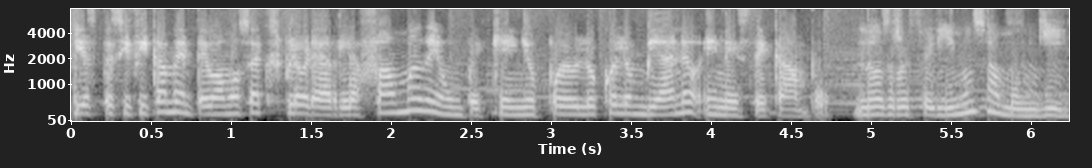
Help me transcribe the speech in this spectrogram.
y específicamente vamos a explorar la fama de un pequeño pueblo colombiano en este campo. Nos referimos a Monguí.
